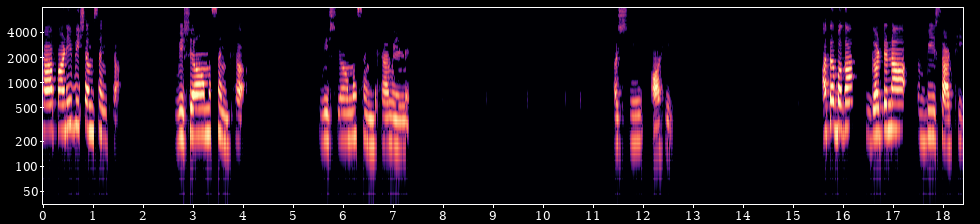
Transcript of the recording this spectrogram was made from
छाप आणि विषम संख्या. विषम संख्या. विषम संख्या मिळणे. अशी आहे. आता बघा घटना बी साठी.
